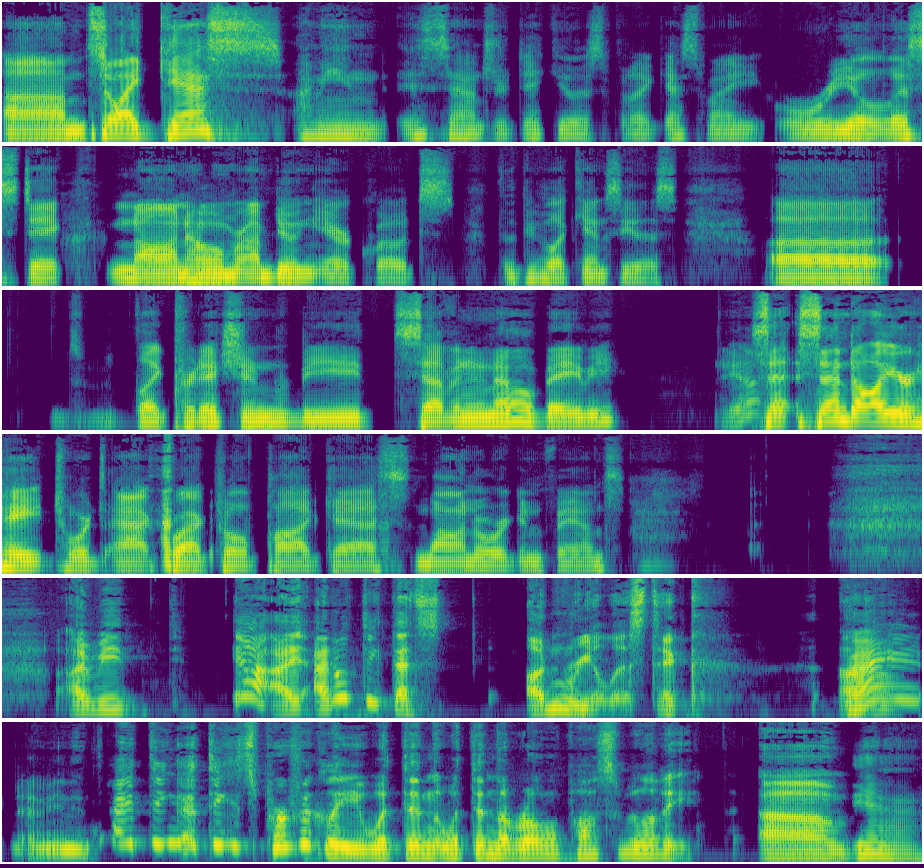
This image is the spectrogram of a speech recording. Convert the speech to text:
Um, so I guess I mean this sounds ridiculous, but I guess my realistic non-homer I'm doing air quotes for the people that can't see this. Uh, like prediction would be seven and zero, baby. Yeah. S- send all your hate towards at Quack Twelve podcast non Oregon fans. I mean, yeah, I, I don't think that's unrealistic. Um, right? I mean, I think I think it's perfectly within within the realm of possibility. Um, yeah.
